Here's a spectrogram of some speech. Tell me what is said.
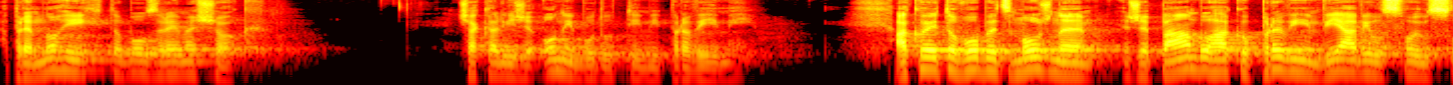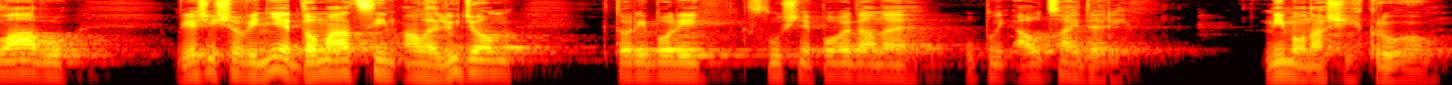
A pre mnohých to bol zrejme šok. Čakali, že oni budú tými prvými. Ako je to vôbec možné, že Pán Boh ako prvým vyjavil svoju slávu Ježišovi nie domácim, ale ľuďom, ktorí boli, slušne povedané, úplní outsidery, mimo našich kruhov.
